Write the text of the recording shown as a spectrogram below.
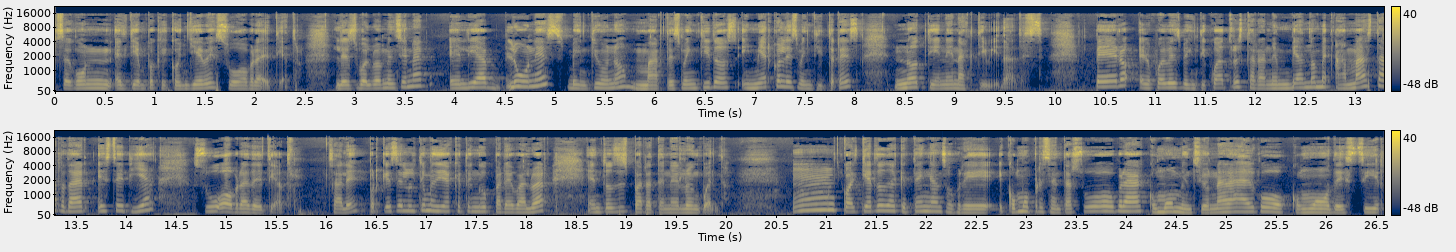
según el tiempo que conlleve su obra de teatro. Les vuelvo a mencionar, el día lunes 21, martes 22 y miércoles 23 no tienen actividades. Pero el jueves 24 estarán enviándome a más tardar este día su obra de teatro. ¿Sale? Porque es el último día que tengo para evaluar, entonces para tenerlo en cuenta. Mm, cualquier duda que tengan sobre cómo presentar su obra, cómo mencionar algo o cómo decir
